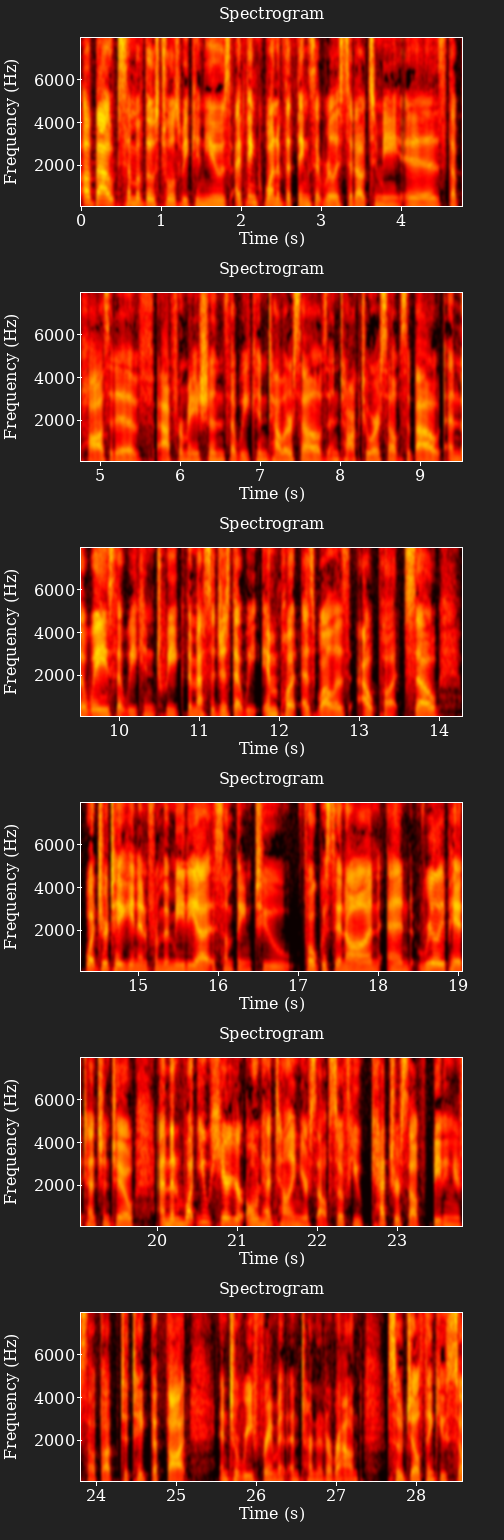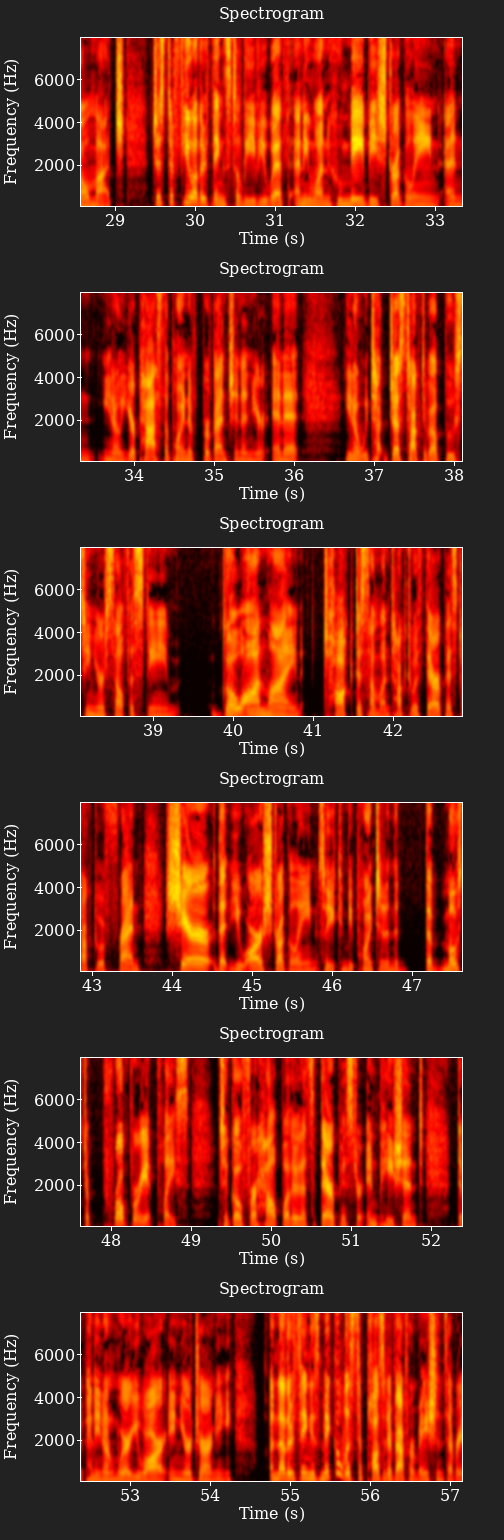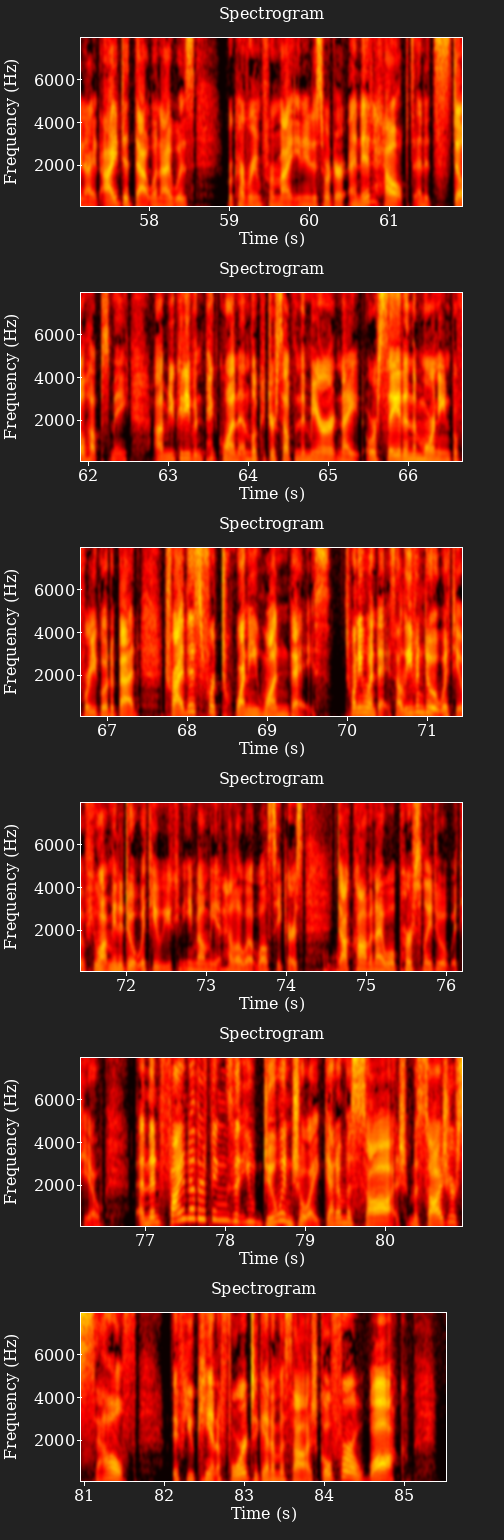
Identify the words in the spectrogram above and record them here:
about some of those tools we can use. I think one of the things that really stood out to me is the positive affirmations that we can tell ourselves and talk to ourselves about, and the ways that we can tweak the messages that we input as well as output. So, what you're taking in from the media is something to focus in on and really pay attention to. And then what you hear your own head telling yourself. So, if you catch yourself beating yourself up, to take the thought and to reframe it and turn it around. So, Jill, thank you so much. Just a few other things to leave you with. Anyone who may be struggling and, you know, you're past the point of prevention and you're in it. You know, we t- just talked about boosting your self esteem. Go online, talk to someone, talk to a therapist, talk to a friend, share that you are struggling so you can be pointed in the the most appropriate place to go for help, whether that's a therapist or inpatient, depending on where you are in your journey. Another thing is make a list of positive affirmations every night. I did that when I was recovering from my eating disorder and it helped and it still helps me. Um, you could even pick one and look at yourself in the mirror at night or say it in the morning before you go to bed. Try this for 21 days. 21 days. I'll even do it with you. If you want me to do it with you, you can email me at hello at wellseekers.com and I will personally do it with you. And then find other things that you do enjoy. Get a massage, massage yourself if you can't afford to get a massage, go for a walk,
